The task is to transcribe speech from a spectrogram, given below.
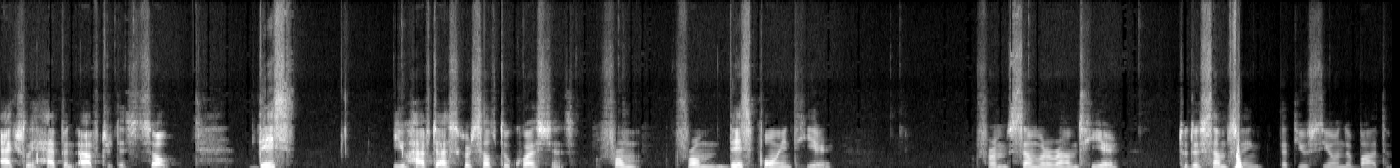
actually happened after this. So this you have to ask yourself two questions. From from this point here from somewhere around here to the something that you see on the bottom.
